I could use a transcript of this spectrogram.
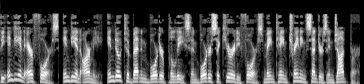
The Indian Air Force, Indian Army, Indo-Tibetan Border Police and Border Security Force maintain training centers in Jodhpur.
